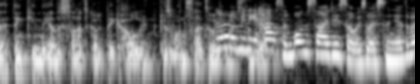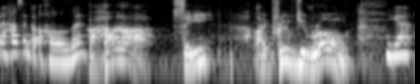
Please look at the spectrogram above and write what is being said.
They're thinking the other side's got a big hole in because one side's always No, worse I mean than it the hasn't. One side is always worse than the other, but it hasn't got a hole though. Aha! See? I proved you wrong. Yeah.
